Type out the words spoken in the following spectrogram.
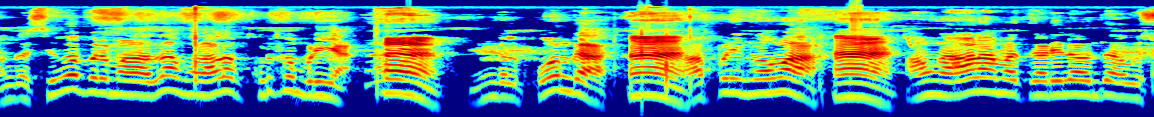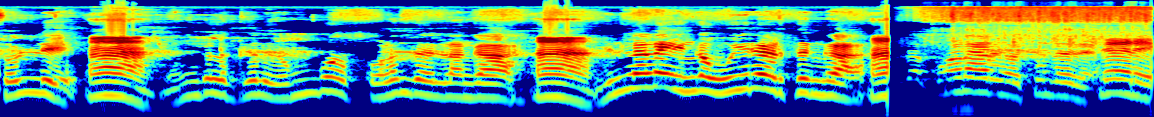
அங்க சிவபெருமாளை தான் உங்களால கொடுக்க முடியும். நீங்கள் போங்க. ஆ, அவங்க ஆலாமத்து அடியில வந்து அவங்க சொல்லி எங்களுக்கு ரொம்ப குழந்தை இல்லைங்க. இல்லைன்னா எங்க உயிரை எடுத்துங்க. கோணாரு வச்சிருந்தது. சரி.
